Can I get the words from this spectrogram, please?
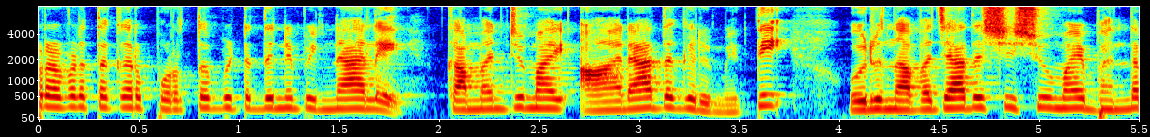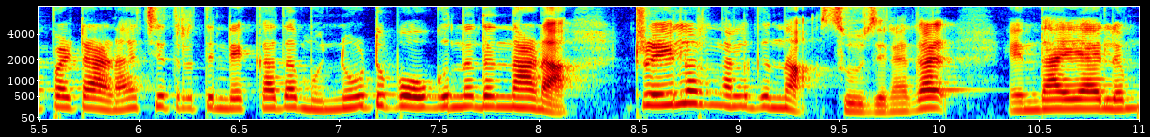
പ്രവർത്തകർ പുറത്തുവിട്ടതിന് പിന്നാലെ കമന്റുമായി ആരാധകരും എത്തി ഒരു നവജാത ശിശുവുമായി ബന്ധപ്പെട്ടാണ് ചിത്രത്തിന്റെ കഥ മുന്നോട്ടു പോകുന്നതെന്നാണ് ട്രെയിലർ നൽകുന്ന സൂചനകൾ. എന്തായാലും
